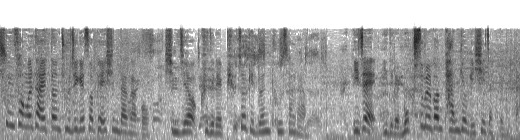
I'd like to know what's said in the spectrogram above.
충성을 다했던 조직에서 배신당하고 심지어 그들의 표적이 된 두 사람. 이제 이들의 목숨을 건 반격이 시작됩니다.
